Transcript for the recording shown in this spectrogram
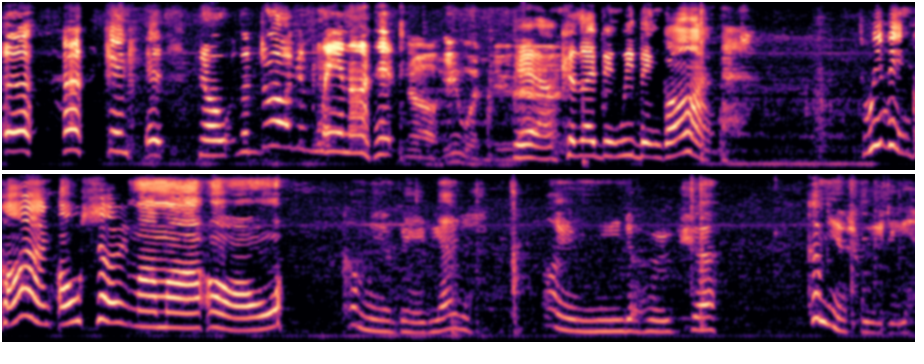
Uh, can't get- no, the dog is laying on it. No, he wouldn't do that. Yeah, because I think we've been gone. We've been gone. Oh, sorry, Mama. Oh, come here, baby. I just, I didn't mean to hurt you. Come here, sweetie.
